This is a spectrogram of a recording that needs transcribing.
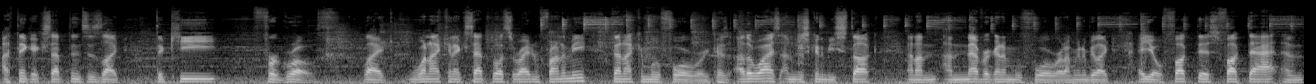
I think acceptance is like the key for growth. Like when I can accept what's right in front of me, then I can move forward. Because otherwise, I'm just gonna be stuck, and I'm I'm never gonna move forward. I'm gonna be like, hey yo, fuck this, fuck that, and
